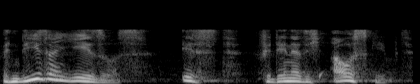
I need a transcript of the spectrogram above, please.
Wenn dieser Jesus ist, für den er sich ausgibt,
